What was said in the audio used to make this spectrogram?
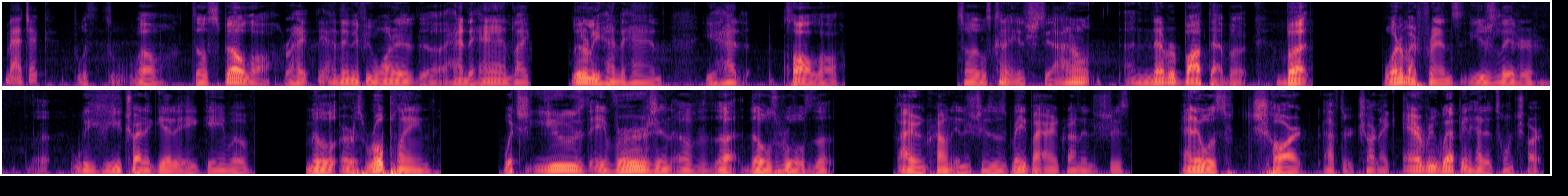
Magic. with well the spell law, right? Yeah. And then if you wanted hand to hand, like literally hand to hand, you had claw law. So it was kind of interesting. I don't, I never bought that book, but one of my friends years later, uh, we he tried to get a game of Middle Earth role playing, which used a version of the those rules, the Iron Crown Industries. It was made by Iron Crown Industries, and it was chart after chart. Like every weapon had its own chart,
